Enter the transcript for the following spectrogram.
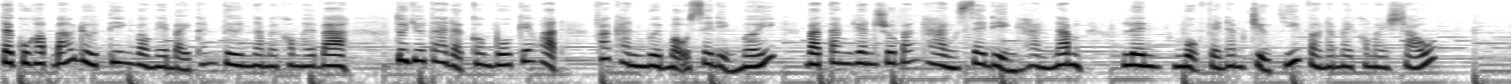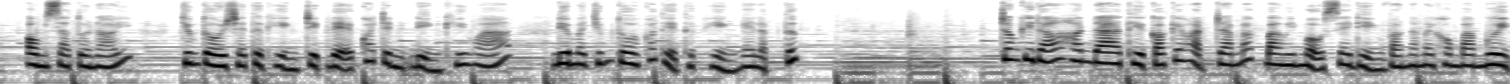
Tại cuộc họp báo đầu tiên vào ngày 7 tháng 4 năm 2023, Toyota đã công bố kế hoạch phát hành 10 mẫu xe điện mới và tăng doanh số bán hàng xe điện hàng năm lên 1,5 triệu chiếc vào năm 2026. Ông Sato nói, chúng tôi sẽ thực hiện triệt để quá trình điện khí hóa, điều mà chúng tôi có thể thực hiện ngay lập tức. Trong khi đó, Honda thì có kế hoạch ra mắt 30 mẫu xe điện vào năm 2030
